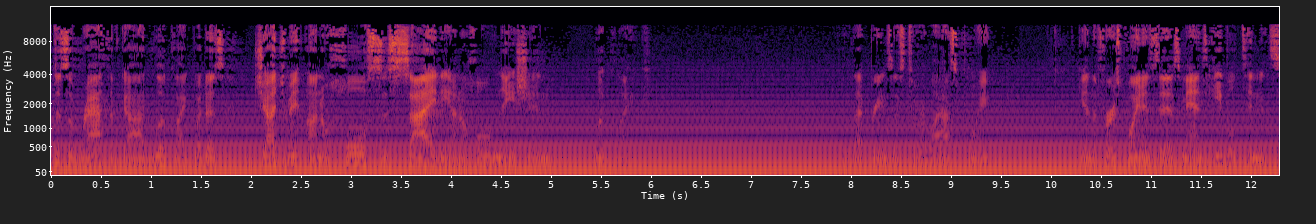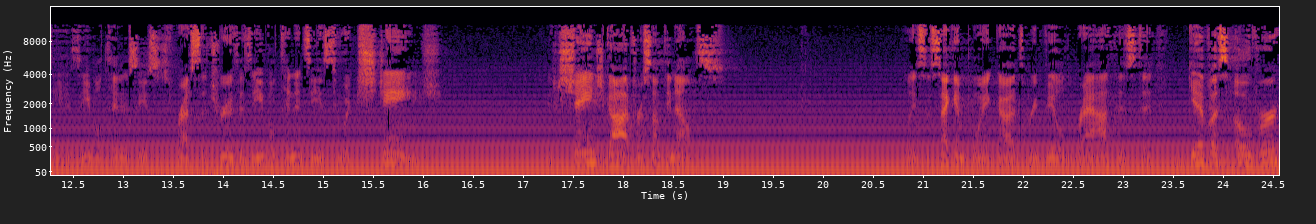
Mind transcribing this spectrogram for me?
What does the wrath of God look like? What does judgment on a whole society, on a whole nation look like? Well, that brings us to our last point. Again, the first point is this man's evil tendency. His evil tendency is to suppress the truth. His evil tendency is to exchange. Exchange God for something else. At least the second point, God's revealed wrath is to give us over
